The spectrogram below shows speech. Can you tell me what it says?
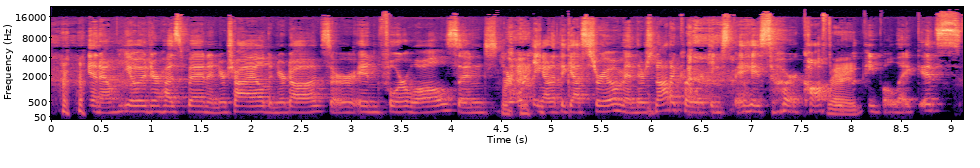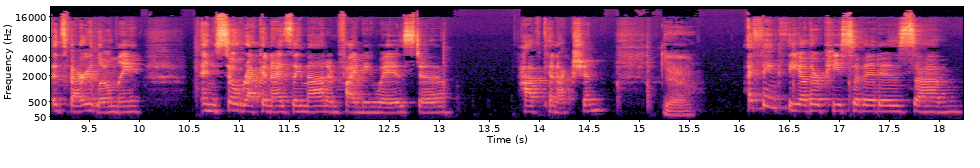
you know, you and your husband and your child and your dogs are in four walls and you're right. working out of the guest room and there's not a co-working space or coffee right. with people. Like it's it's very lonely. And so recognizing that and finding ways to have connection. Yeah. I think the other piece of it is um,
